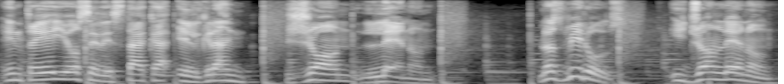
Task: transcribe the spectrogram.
Entre ellos se destaca el gran John Lennon. Los Beatles y John Lennon.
